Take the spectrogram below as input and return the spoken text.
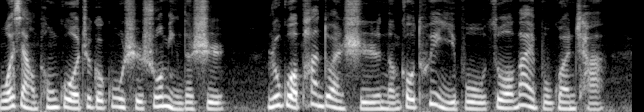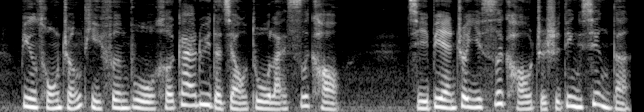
我想通过这个故事说明的是，如果判断时能够退一步做外部观察，并从整体分布和概率的角度来思考，即便这一思考只是定性的，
